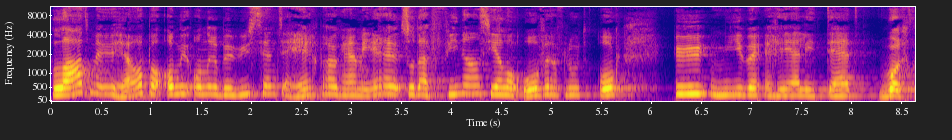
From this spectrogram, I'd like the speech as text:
laat me u helpen om je onderbewustzijn te herprogrammeren, zodat financiële overvloed ook uw nieuwe realiteit wordt.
